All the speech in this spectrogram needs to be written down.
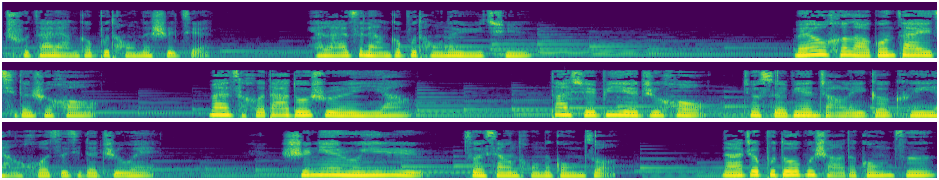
处在两个不同的世界，也来自两个不同的鱼群。没有和老公在一起的时候，麦子和大多数人一样，大学毕业之后就随便找了一个可以养活自己的职位，十年如一日。做相同的工作，拿着不多不少的工资，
